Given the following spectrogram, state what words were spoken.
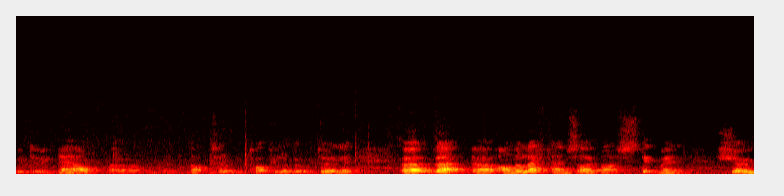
we're doing now, uh, not terribly popular, but we're doing it. Uh, that uh, on the left-hand side, my stickmen show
